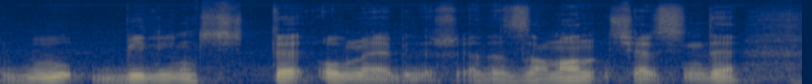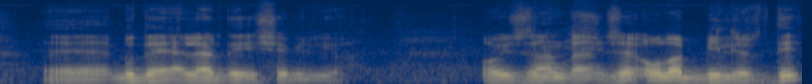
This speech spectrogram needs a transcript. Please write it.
bu bilinçte olmayabilir. Ya da zaman içerisinde e, bu değerler değişebiliyor. O yüzden bence olabilirdi.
